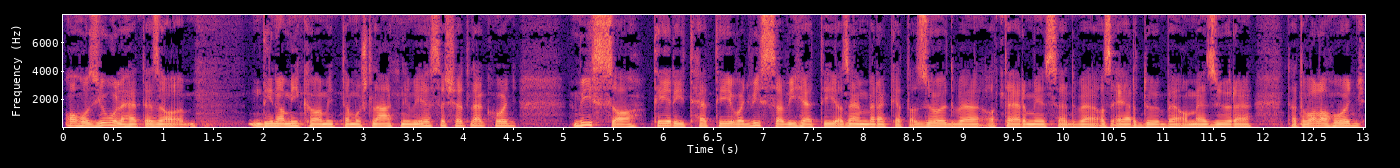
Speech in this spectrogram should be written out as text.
ahhoz jó lehet ez a dinamika, amit te most látni vélsz esetleg, hogy visszatérítheti, vagy visszaviheti az embereket a zöldbe, a természetbe, az erdőbe, a mezőre. Tehát valahogy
